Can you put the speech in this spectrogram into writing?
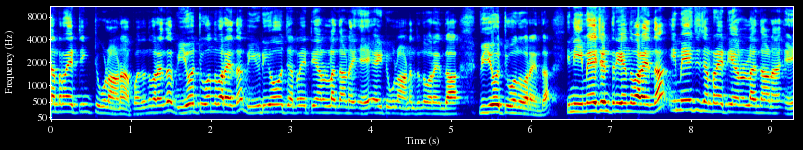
ജനറേറ്റിംഗ് ടൂളാണ് അപ്പോൾ എന്തെന്ന് പറയുന്നത്? വിയോ ടു എന്ന് പറയുന്നത് വീഡിയോ ജനറേറ്റ് ചെയ്യാനുള്ള എന്താണ്? എ ഐ ടൂളാണ് എന്തെന്ന് പറയുന്നത്? വിയോ ടു എന്ന് പറയുന്നത്. ഇനി ഇമേജൻ ത്രീ എന്ന് പറയുന്നത് ഇമേജ് ജനറേറ്റ് ചെയ്യാനുള്ള എന്താണ്? എ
